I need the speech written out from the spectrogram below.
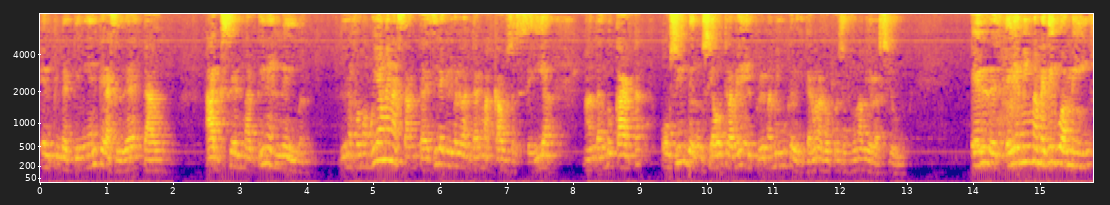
el primer teniente de la Seguridad de Estado, Axel Martínez Leiva, de una forma muy amenazante, a decirle que iba a levantar más causas, seguía mandando cartas, o si denunciaba otra vez el problema mismo que le quitaron a los pero eso fue una violación. Ella misma me dijo a mí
